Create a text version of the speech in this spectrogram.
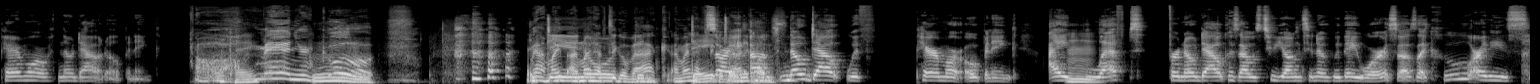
Paramore with no doubt opening. Oh Okay. man, you're Mm. good. Yeah, I might, I might have to go back. I might have to date go Sorry, back. um, no doubt with Paramore opening. I Hmm. left for no doubt because I was too young to know who they were. So I was like, who are these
